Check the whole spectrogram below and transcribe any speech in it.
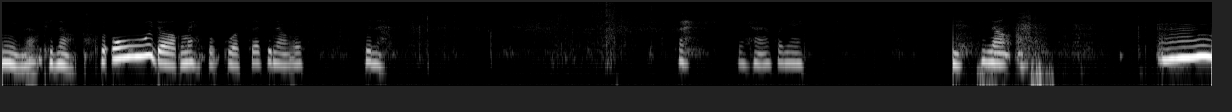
นี่นะพี่น้องอู้ยดอกไหมอวบๆซะพี่น้องเลยพี่น่ะไปไปหาพ่อใหญ่พี่น้องอืม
